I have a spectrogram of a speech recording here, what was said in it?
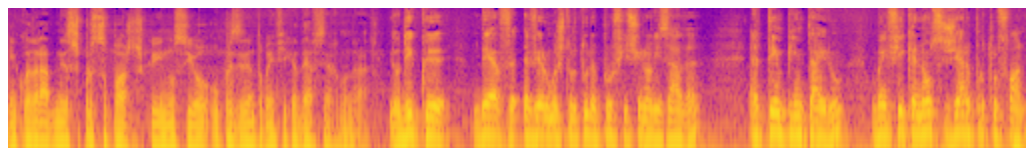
enquadrado nesses pressupostos que enunciou, o Presidente do Benfica deve ser remunerado. Eu digo que deve haver uma estrutura profissionalizada a tempo inteiro. O Benfica não se gera por telefone.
